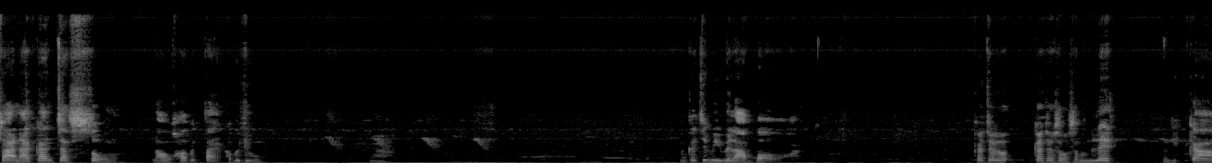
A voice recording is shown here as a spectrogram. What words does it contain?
สถานะการจัดส่งเราเข้าไปแตะเข้าไปดูนะมันก็จะมีเวลาบอก ก็จะก็จะส่งสำเร็จวันที่เก้า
